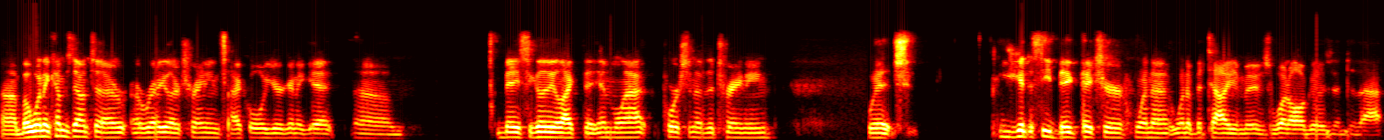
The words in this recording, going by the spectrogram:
Uh, but when it comes down to a, a regular training cycle, you're going to get um, basically like the MLAT portion of the training, which you get to see big picture when a when a battalion moves, what all goes into that,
